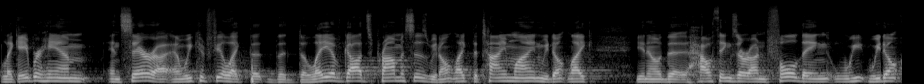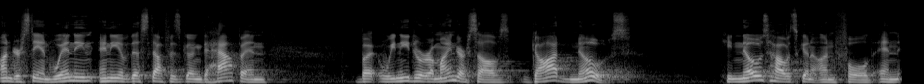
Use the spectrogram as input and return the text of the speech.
like Abraham and Sarah, and we could feel like the, the delay of God's promises. We don't like the timeline. We don't like you know, the, how things are unfolding. We, we don't understand when any of this stuff is going to happen. But we need to remind ourselves God knows. He knows how it's going to unfold, and,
